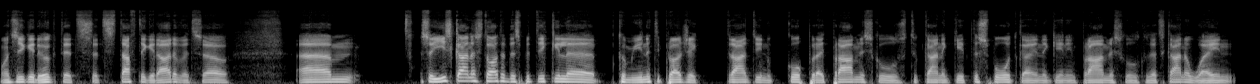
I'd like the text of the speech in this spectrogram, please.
Once you get hooked, it's it's tough to get out of it. So, um, so he's kind of started this particular community project trying to incorporate primary schools to kind of get the sport going again in primary schools because that's kind of waned,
